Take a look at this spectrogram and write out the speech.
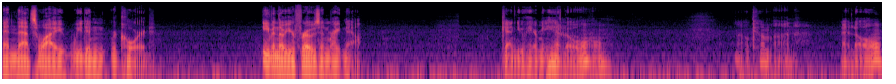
And that's why we didn't record. Even though you're frozen right now. Can you hear me? Hello? Oh, come on. Hello?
